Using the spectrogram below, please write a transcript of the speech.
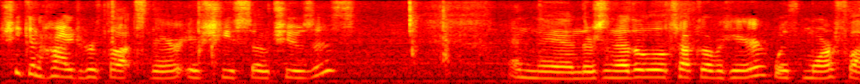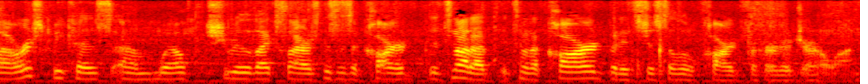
she can hide her thoughts there if she so chooses. And then there's another little tuck over here with more flowers because, um, well, she really likes flowers. This is a card. It's not a, it's not a card, but it's just a little card for her to journal on.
